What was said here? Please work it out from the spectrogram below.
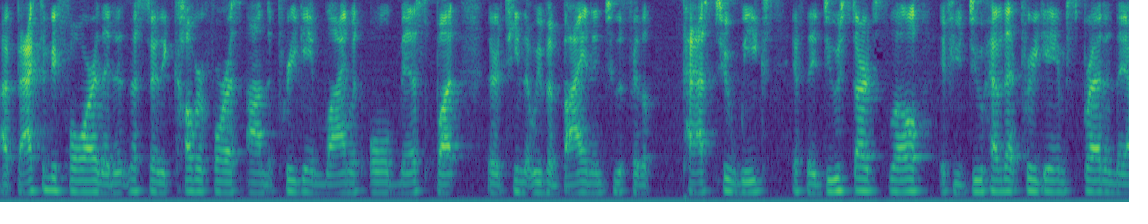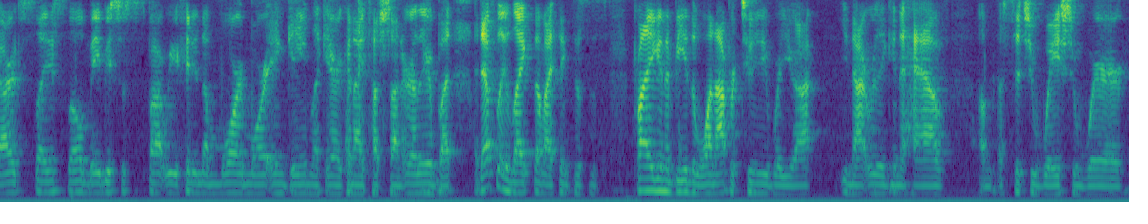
I've backed them before; they didn't necessarily cover for us on the pregame line with Ole Miss, but they're a team that we've been buying into for the past two weeks. If they do start slow, if you do have that pregame spread and they are slightly slow, maybe it's just a spot where you're hitting them more and more in game, like Eric and I touched on earlier. But I definitely like them. I think this is probably going to be the one opportunity where you're not you're not really going to have um, a situation where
